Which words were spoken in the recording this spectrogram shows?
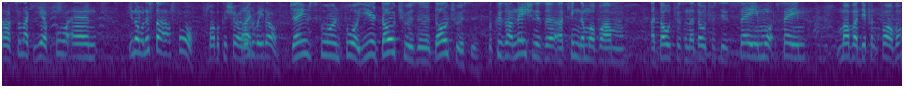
uh, Salaki, yeah, four and, you know what, let's start at four, Baba Kashar, all Right. the way down. James 4 and 4. Ye adulterers and adulteresses. Because our nation is a, a kingdom of um, adulterers and adulteresses, same what, same mother, different father.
